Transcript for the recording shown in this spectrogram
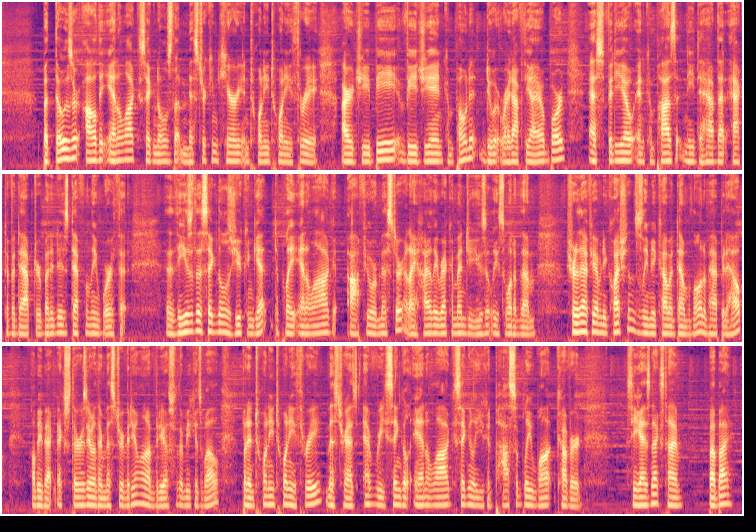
But those are all the analog signals that MiSTer can carry in 2023. RGB, VGA, and component do it right off the I.O. board. S-Video and composite need to have that active adapter, but it is definitely worth it. These are the signals you can get to play analog off your MiSTer, and I highly recommend you use at least one of them. Sure that if you have any questions, leave me a comment down below and I'm happy to help. I'll be back next Thursday with another MiSTer video. I'll have videos for the week as well. But in 2023, MiSTer has every single analog signal you could possibly want covered. See you guys next time. Bye bye.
